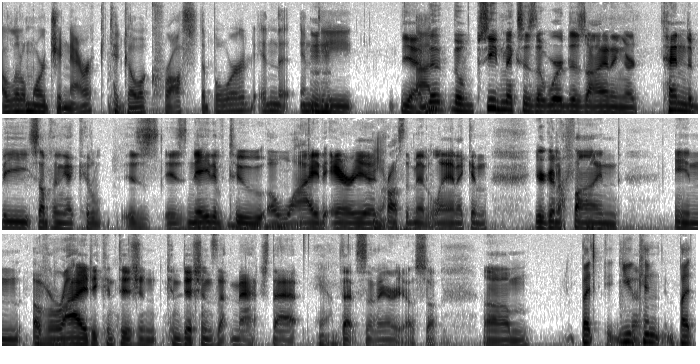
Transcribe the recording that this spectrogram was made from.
a little more generic to go across the board in the in the Yeah, Um, the, the seed mixes that we're designing are tend to be something that could, is is native to a wide area Yeah. across the Mid Atlantic, and you're going to find in a variety of condition conditions that match that Yeah. that scenario. So, um, but you can but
